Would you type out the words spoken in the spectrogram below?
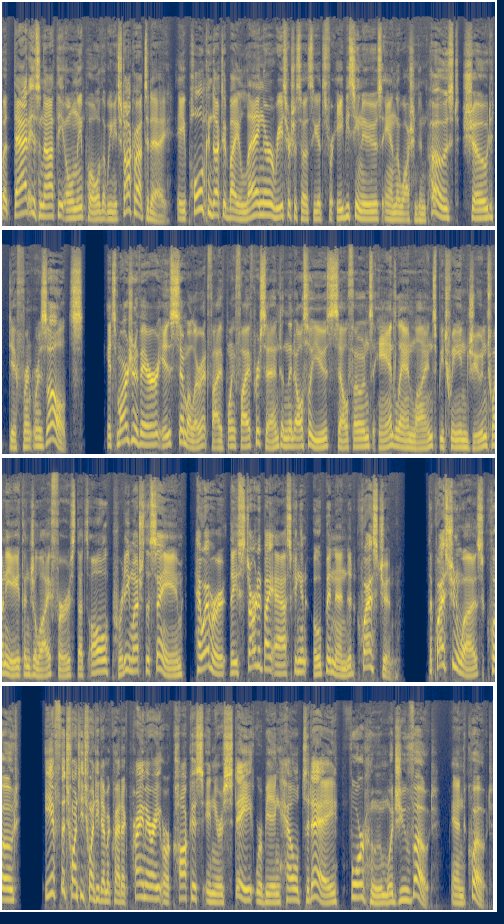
But that is not the only poll that we need to talk about today. A poll conducted by Langer Research Associates for ABC News and The Washington Post showed different results. Its margin of error is similar at 5.5%, and they also used cell phones and landlines between June 28th and July 1st. That's all pretty much the same. However, they started by asking an open ended question. The question was, quote, if the 2020 Democratic primary or caucus in your state were being held today, for whom would you vote? End quote.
